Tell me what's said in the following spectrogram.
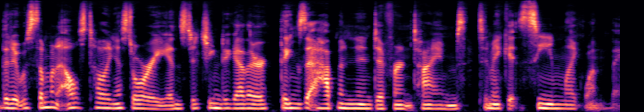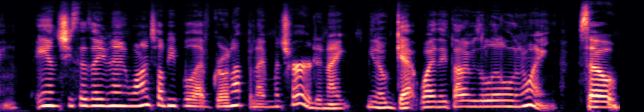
that it was someone else telling a story and stitching together things that happened in different times to make it seem like one thing. And she says, I, I want to tell people I've grown up and I've matured and I, you know, get why they thought I was a little annoying. So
